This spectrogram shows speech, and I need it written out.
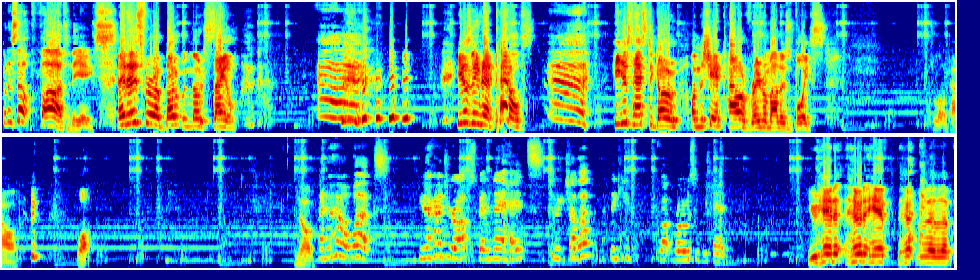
but it's not far to the east. It is for a boat with no sail. he doesn't even have pedals. Eh, He just has to go on the sheer power of Ray Romano's voice. it's a lot of power. What? No. I know how it works. You know how giraffes bend their heads to each other? I think he's got Rose with his head. You heard it, heard it here. Heard,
